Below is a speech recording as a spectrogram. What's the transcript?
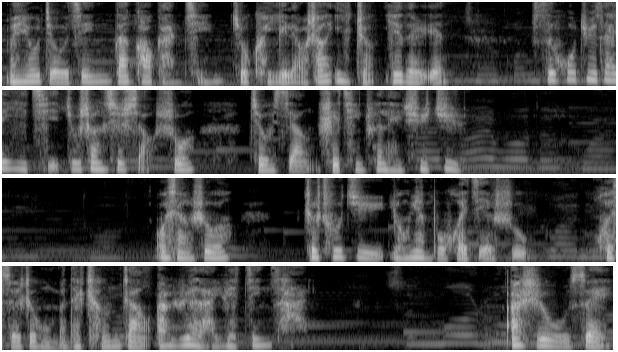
没有酒精，单靠感情就可以聊上一整夜的人，似乎聚在一起就像是小说，就像是青春连续剧。我想说，这出剧永远不会结束，会随着我们的成长而越来越精彩。二十五岁，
